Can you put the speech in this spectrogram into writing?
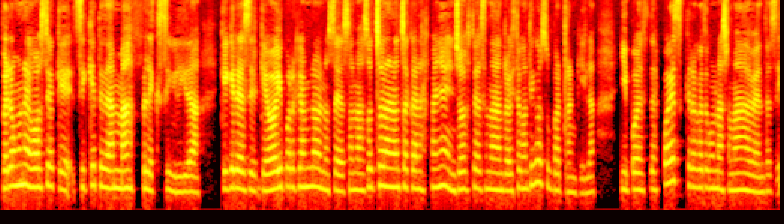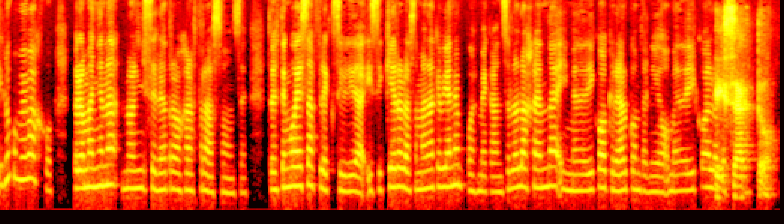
pero un negocio que sí que te da más flexibilidad. ¿Qué quiere decir? Que hoy, por ejemplo, no sé, son las 8 de la noche acá en España y yo estoy haciendo la entrevista contigo súper tranquila. Y pues después creo que tengo una llamada de ventas y luego me bajo. Pero mañana no iniciaré a trabajar hasta las 11. Entonces tengo esa flexibilidad. Y si quiero la semana que viene, pues me cancelo la agenda y me dedico a crear contenido o me dedico a lo Exacto.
